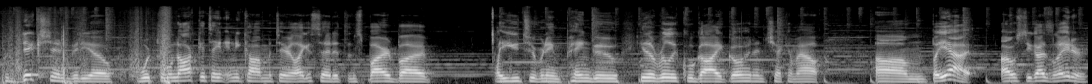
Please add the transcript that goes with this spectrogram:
prediction video, which will not contain any commentary. Like I said, it's inspired by a YouTuber named Pengu. He's a really cool guy. Go ahead and check him out. Um, but yeah, I will see you guys later.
